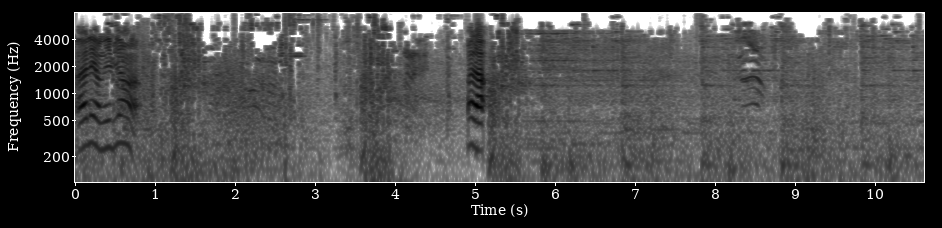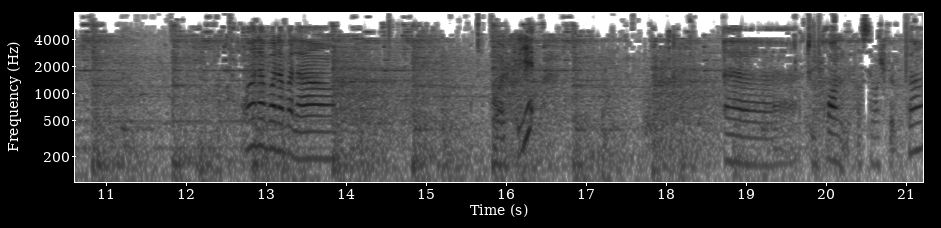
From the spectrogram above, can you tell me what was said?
Allez, on est bien là. Voilà. Voilà, voilà, voilà. On va le fouiller. Euh, tout prendre, forcément je peux pas.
